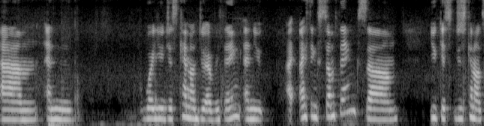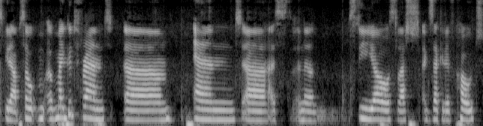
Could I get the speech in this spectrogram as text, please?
um, and where you just cannot do everything, and you, I, I think some things um, you just just cannot speed up. So uh, my good friend um, and uh, a CEO slash executive coach.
